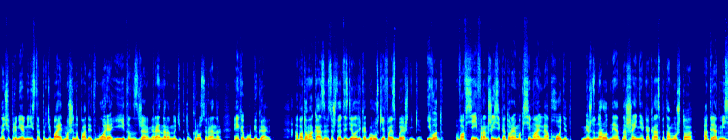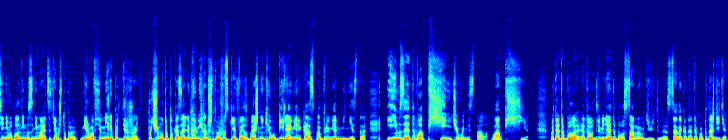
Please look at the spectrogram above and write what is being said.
значит, премьер-министр погибает, машина падает в море, и Итан с Джереми Реннером, ну, типа, там, Круз и Реннер, они как бы убегают. А потом оказывается, что это сделали как бы русские ФСБшники. И вот во всей франшизе, которая максимально обходит международные отношения, как раз потому, что отряд миссии невыполнимо занимается тем, чтобы мир во всем мире поддержать, почему-то показали момент, что русские ФСБшники убили американского премьер-министра, и им за это вообще ничего не стало. Вообще. Вот это было, это вот для меня это была самая удивительная сцена, когда я такой, подождите,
